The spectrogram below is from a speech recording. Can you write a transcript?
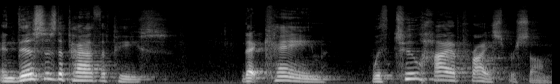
And this is the path of peace that came with too high a price for some.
